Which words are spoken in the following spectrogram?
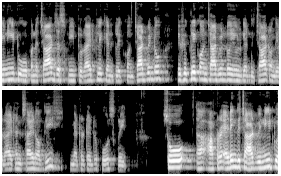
we need to open a chart. Just need to right click and click on chart window. If you click on chart window you will get the chart on the right hand side of the metatrader 4 screen. So uh, after adding the chart we need to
